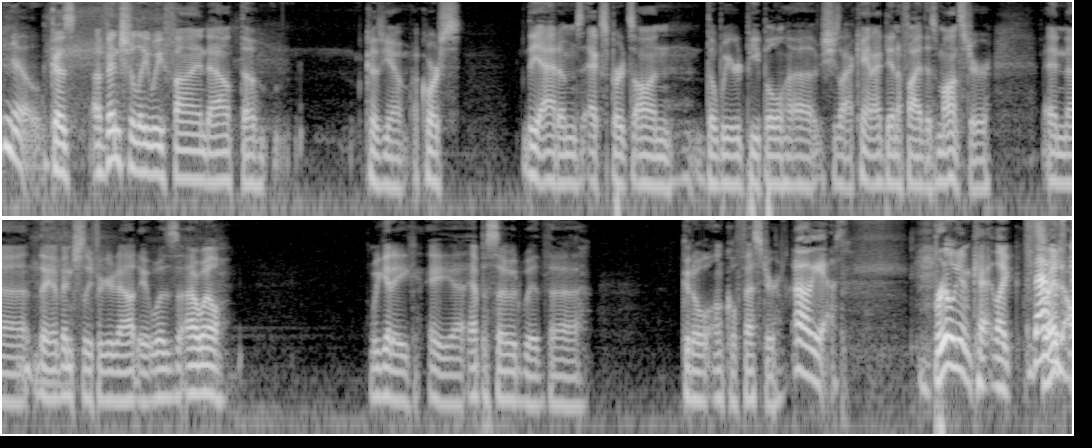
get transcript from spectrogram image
No. because eventually we find out the because you know of course the Addams experts on the weird people. Uh, she's like I can't identify this monster, and uh, they eventually figured out it was oh well. We get a a uh, episode with uh, good old Uncle Fester, Oh yes, brilliant cat like that Fred was good.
